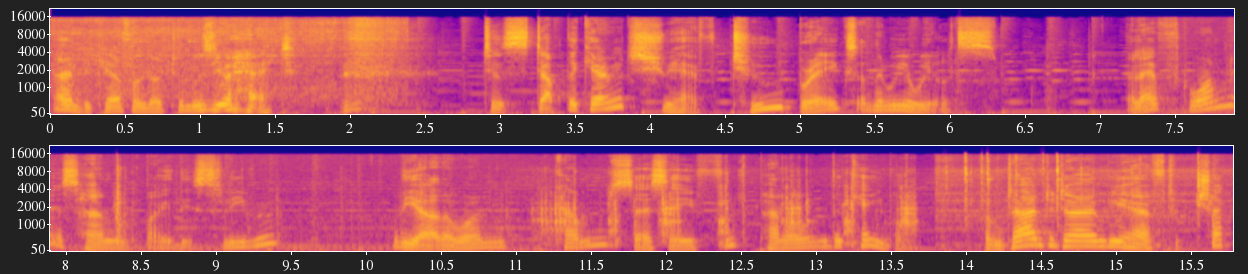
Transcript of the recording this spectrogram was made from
and be careful not to lose your head. to stop the carriage, we have two brakes on the rear wheels. The left one is handled by this lever, the other one comes as a foot pedal with a cable. From time to time we have to check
